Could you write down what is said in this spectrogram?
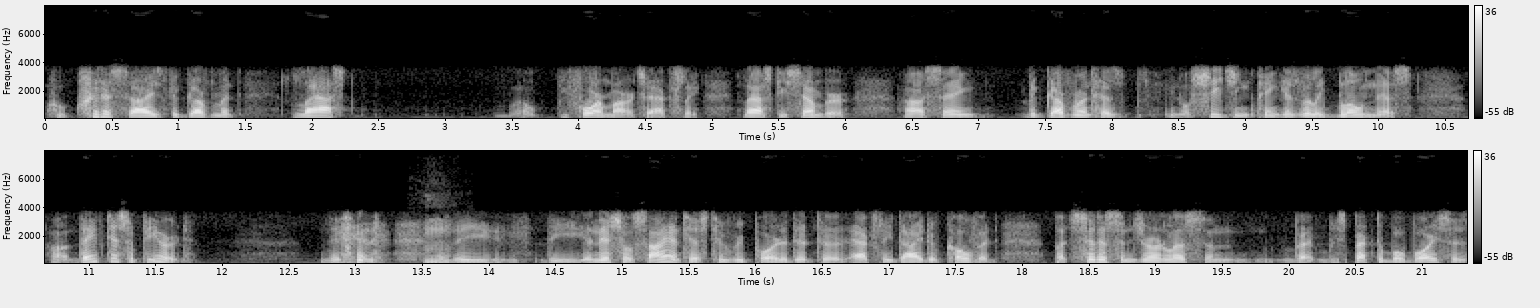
who criticized the government last, well, before March actually, last December, uh, saying the government has, you know, Xi Jinping has really blown this. Uh, they've disappeared. The, hmm. the the initial scientist who reported it uh, actually died of COVID, but citizen journalists and respectable voices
